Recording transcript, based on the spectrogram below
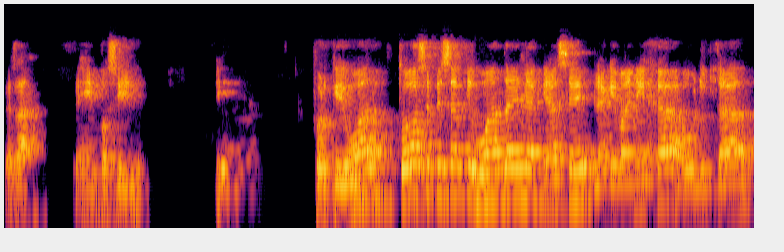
¿verdad? Es imposible. Eh, porque Wanda, todo hace pensar que Wanda es la que hace, la que maneja a voluntad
